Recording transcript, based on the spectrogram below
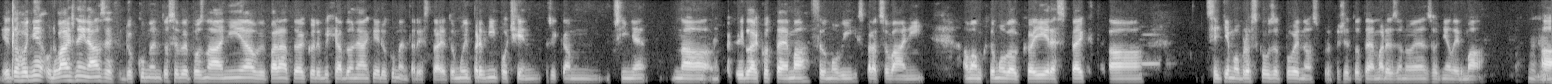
je to hodně odvážný název, dokument o sebepoznání a vypadá to, jako kdybych já byl nějaký dokumentarista. Je to můj první počin, říkám přímě, na takovýhle jako téma filmový zpracování a mám k tomu velký respekt a cítím obrovskou zodpovědnost, protože to téma rezonuje s hodně lidma. Mm-hmm. A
